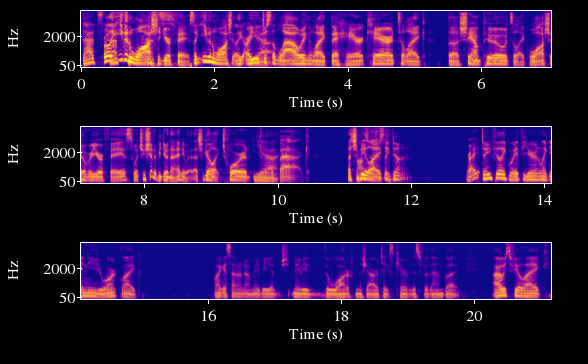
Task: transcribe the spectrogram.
That's or like that's even the- washing your face. Like even washing like are you Yeah. just allowing like the hair care to like the shampoo to like wash over your face? Which you shouldn't be doing that anyway. That should go like toward, toward Yeah. the back. That should Also, be like, just, like don't right? don't you feel like if you're in like in New York, like, well, I guess I don't know. Maybe maybe the water from the shower takes care of this for them, but I always feel like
